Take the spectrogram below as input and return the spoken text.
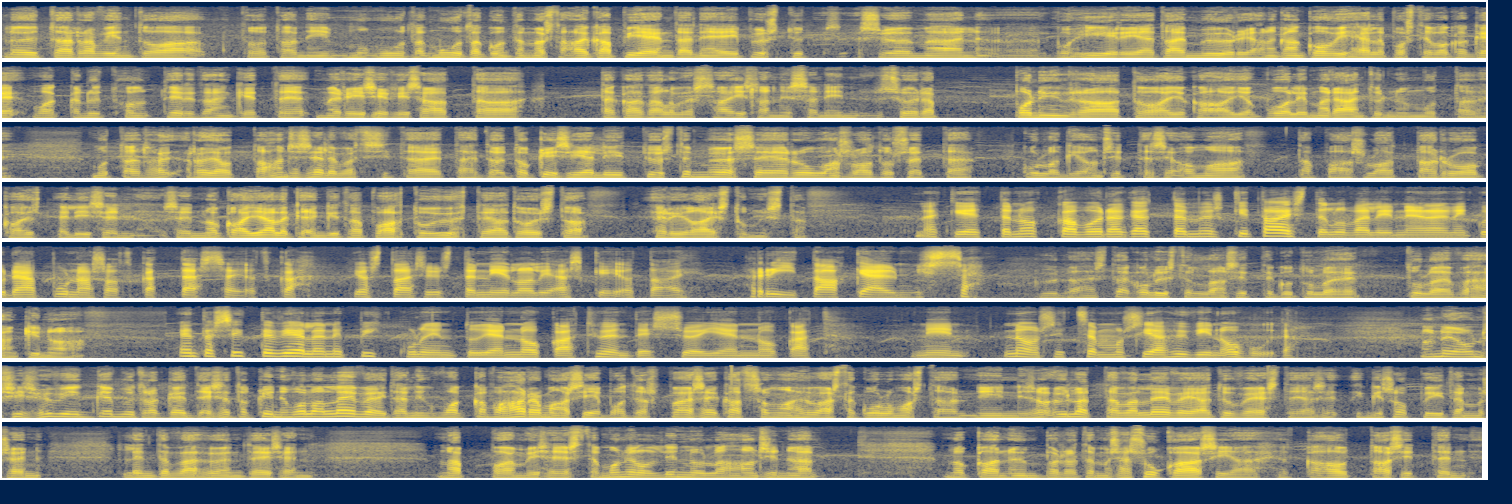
löytää ravintoa tuota, niin muuta, muuta kuin tämmöistä aika pientä. Ne ei pysty syömään äh, hiiriä tai myyriä ainakaan kovin helposti, vaikka, vaikka nyt on, tiedetäänkin, että merisiri saattaa takatalvessa Islannissa niin syödä poninraatoa, joka on jo puoli märääntynyt, mutta, mutta rajoittaahan se selvästi sitä, että toki siihen liittyy sitten myös se ruoansulatus, että kullakin on sitten se oma tapa sulattaa ruokaa, eli sen, sen nokan jälkeenkin tapahtuu yhtä ja toista erilaistumista. Näkee, että nokkaa voidaan käyttää myöskin taisteluvälineenä, niin kuin nämä punasotkat tässä, jotka jostain syystä niillä oli äsken jotain riitaa käynnissä. Kyllähän sitä kolistellaan sitten, kun tulee, tulee vähän kinaa. Entä sitten vielä ne pikkulintujen nokat, hyönteissyöjien nokat? Niin ne on sitten semmoisia hyvin ohuita. No ne on siis hyvin kevytrakenteisia. Toki ne voi olla leveitä, niin vaikka harmaa siepo, jos pääsee katsomaan hyvästä kulmasta, niin se on yllättävän leveä tyvestä ja se sopii tämmöisen lentävän hyönteisen nappaamisesta. Monilla linnuilla on siinä nokan ympärillä tämmöisiä sukasia, jotka auttaa sitten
